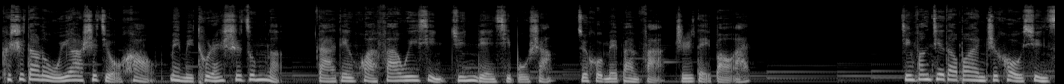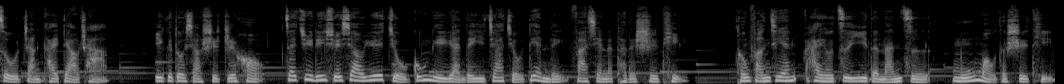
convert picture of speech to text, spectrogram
可是到了五月二十九号，妹妹突然失踪了，打电话、发微信均联系不上。最后没办法，只得报案。警方接到报案之后，迅速展开调查。一个多小时之后，在距离学校约九公里远的一家酒店里，发现了他的尸体，同房间还有自缢的男子母某的尸体。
